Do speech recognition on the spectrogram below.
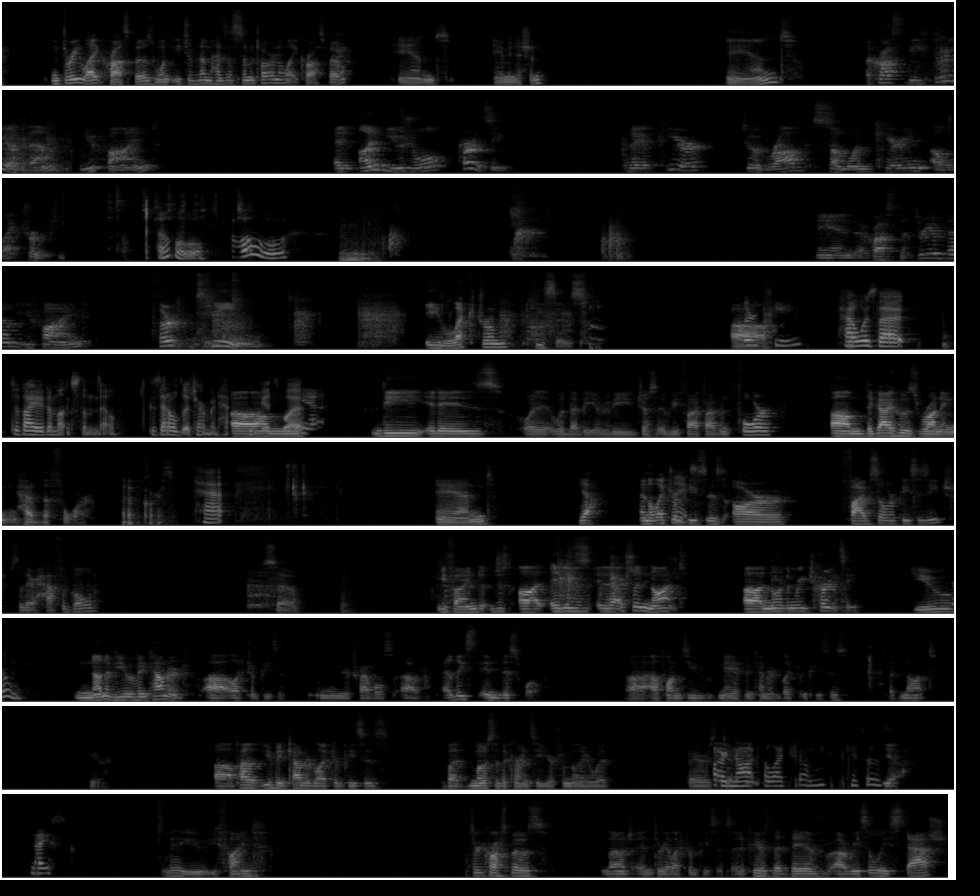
and three light crossbows. One each of them has a scimitar and a light crossbow, and ammunition. And across the three of them, you find an unusual currency. They appear to have robbed someone carrying electrum keys. Oh, Oh, Ooh. And across the three of them, you find 13 electrum pieces. Uh, 13. how was that divided amongst them though? Because that'll determine how, who gets Um, what. Yeah. the it is what would that be? It would be just it would be five, five, and four. Um, the guy who's running had the four, Of course. Hat. and yeah, and electrum Nice. pieces are five silver pieces each, so they're half a gold. So you find just uh, it is it is actually not uh, Northern Reach currency. You Oh, none of you have encountered uh, electrum pieces in your travels, uh, at least in this world. Uh, Alfonz, you may have encountered electrum pieces, but not here. Uh, Pilot, you've encountered electrum pieces, but most of the currency you're familiar with bears Are different- not electrum pieces. Yeah. Nice. Yeah, you, you find three crossbows, launch, and three electrum pieces. It appears that they have uh, recently stashed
